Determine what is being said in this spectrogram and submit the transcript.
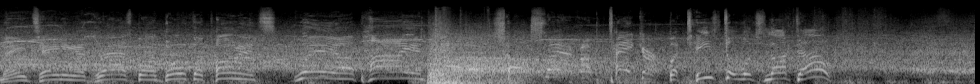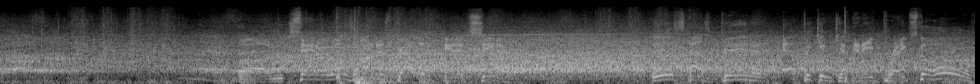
Maintaining a grasp on both opponents. Way up high and... Choke slam from Taker. Batista looks knocked out. Uh, Cena rolls him on his belly. And it's Cena. This has been an epic encounter. And he breaks the hold.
